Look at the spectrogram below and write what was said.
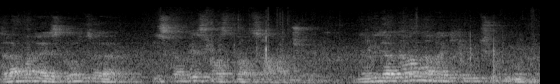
Դրա համար այս գործը իսկապես աստվածահաճո։ Նվիրական առաքելություն ունի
